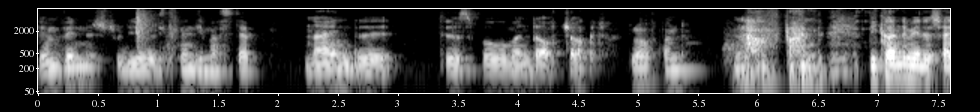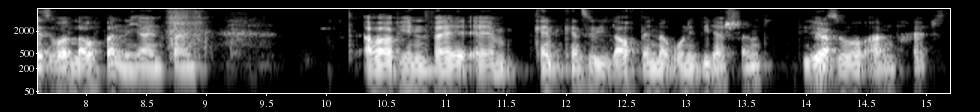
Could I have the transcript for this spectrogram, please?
im Fitnessstudio. Ich nenne die mal Step. Nein, das, wo man drauf joggt. Laufband. Laufband. Wie konnte mir das scheiße Wort Laufband nicht einfallen? Aber auf jeden Fall, ähm, kenn, kennst du die Laufbänder ohne Widerstand, die Ja. du so antreibst?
